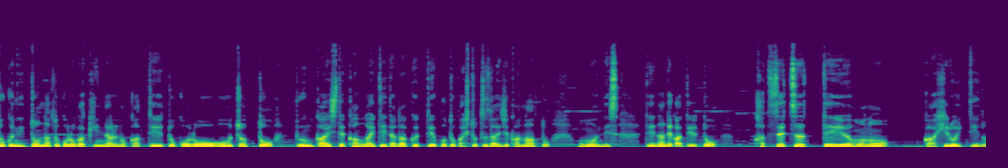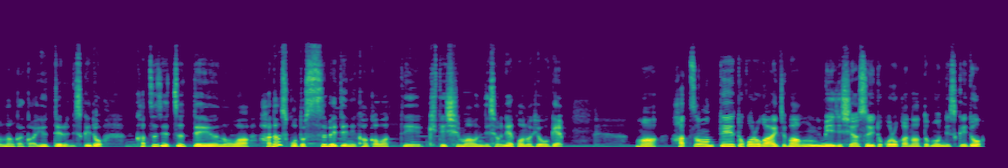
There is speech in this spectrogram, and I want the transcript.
特にどんなところが気になるのかっていうところをちょっと分解して考えていただくっていうことが一つ大事かなと思うんです。でなんでかっていうと滑舌っていうものが広いっていうのを何回か言ってるんですけど滑舌っていうのは話すこと全てに関わってきてしまうんですよねこの表現。まあ発音っていうところが一番イメージしやすいところかなと思うんですけど、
